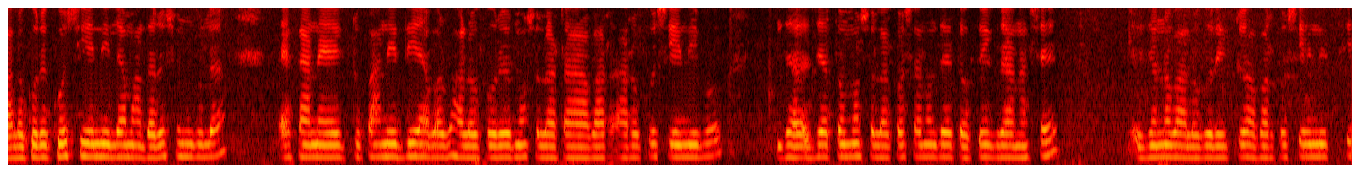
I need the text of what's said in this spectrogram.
ভালো করে কষিয়ে নিলাম আদা রসুনগুলো, এখানে একটু পানি দিয়ে আবার ভালো করে মশলাটা আবার আরও কষিয়ে নিব। যা, যত মশলা কষানো যায় ততই গ্রান আসে। এই জন্য ভালো করে একটু আবার কষিয়ে নিচ্ছি।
